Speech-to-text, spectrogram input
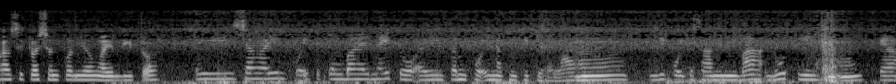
ang sitwasyon po niyo ngayon dito? Eh, sa ngayon po, ito pong bahay na ito ay kami po ay nakikitira lang. Mm, Hindi po ito sa aming bah luti. mm, Kaya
